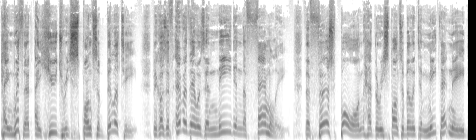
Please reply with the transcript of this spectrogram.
came with it a huge responsibility because if ever there was a need in the family, the firstborn had the responsibility to meet that need,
